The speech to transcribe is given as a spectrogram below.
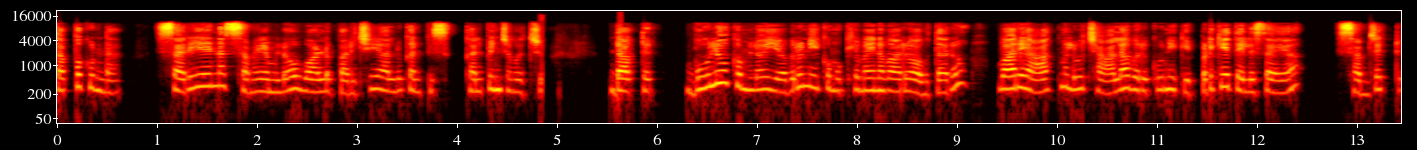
తప్పకుండా. సరి అయిన సమయంలో వాళ్ళ పరిచయాలు కల్పి కల్పించవచ్చు. డాక్టర్ భూలోకంలో ఎవరు నీకు ముఖ్యమైన వారు అవుతారో వారి ఆత్మలు చాలా వరకు నీకు ఇప్పటికే తెలిసాయా? సబ్జెక్ట్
